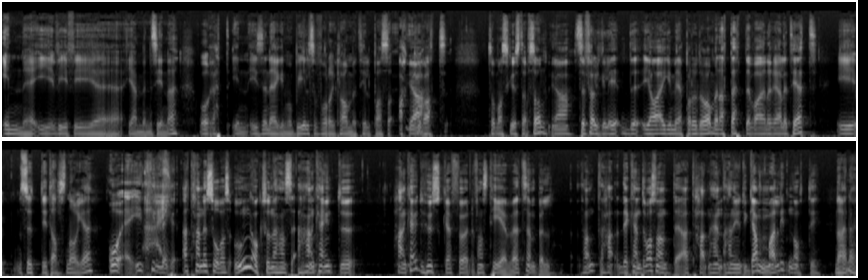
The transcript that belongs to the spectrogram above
inne i Wifi-hjemmene sine, og rett inn i sin egen mobil, så får du reklame tilpassa akkurat Thomas Gustafsson. Ja. Selvfølgelig. Ja, jeg er med på det da, men at dette var en realitet i 70-talls-Norge Og i tillegg at han er såpass ung også. När han, han, kan jo ikke, han kan jo ikke huske før det fanns TV, eksempel. Sant? Det kan ikke være sånn at, at han, han, er jo ikke gammel 1980. Nei, nei.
